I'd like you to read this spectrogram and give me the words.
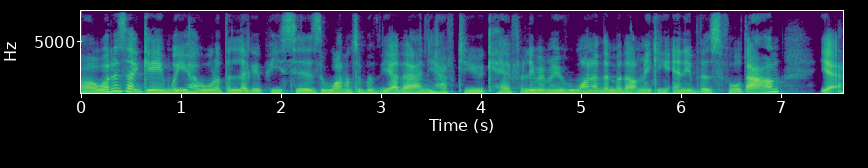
oh, what is that game where you have all of the Lego pieces one on top of the other and you have to carefully remove one of them without making any of those fall down? Yeah.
